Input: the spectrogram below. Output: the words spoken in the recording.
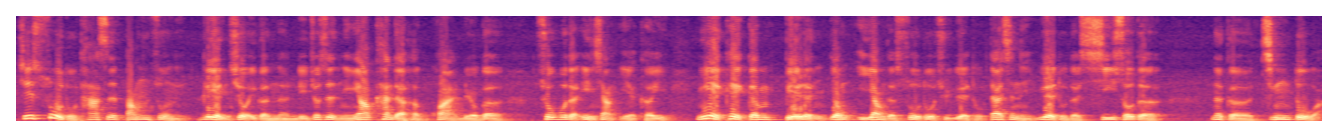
其实速读它是帮助你练就一个能力，就是你要看得很快，留个。初步的印象也可以，你也可以跟别人用一样的速度去阅读，但是你阅读的吸收的那个精度啊、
